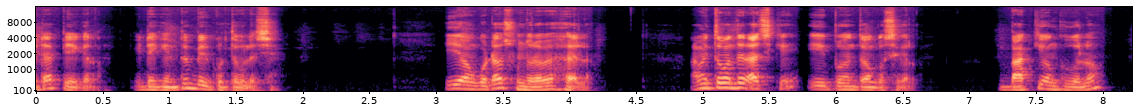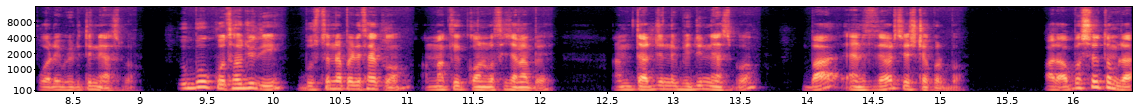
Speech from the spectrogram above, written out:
এটা পেয়ে গেলাম। এটা কিন্তু বের করতে বলেছে। এই অঙ্কটাও সুন্দরভাবে হয়ে গেল আমি তোমাদের আজকে এই পর্যন্ত অঙ্ক শেখালাম। বাকি অঙ্কগুলো পরে ভিডিওতে নিয়ে আসব। তবুও কোথাও যদি বুঝতে না পেরে থাকো, আমাকে কনভার্সে জানাবে। আমি তার জন্য ভিডিও নিয়ে আসব বা অ্যান্সার দেওয়ার চেষ্টা করব। আর অবশ্যই তোমরা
